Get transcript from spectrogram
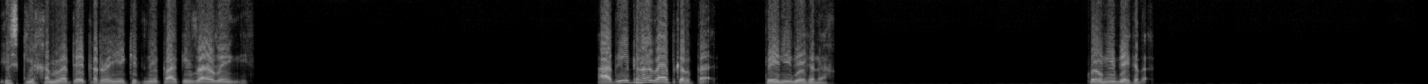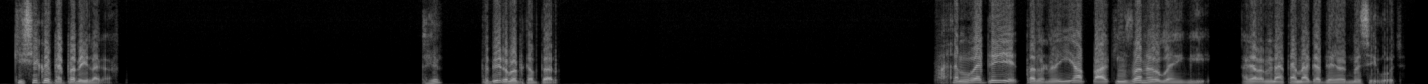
इसकी खलवत तरवैया कितनी पाकिजा हो जाएँगी आदमी कहाँ बात करता है? कोई नहीं देख रहा। कोई नहीं देख रहा। किसी को पता नहीं लगा। ठीक तभी रबत करता है तरवैया पाकिजा हो जाएँगी अगर अल्लाह ताला का ध्यान नसीब हो जाए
